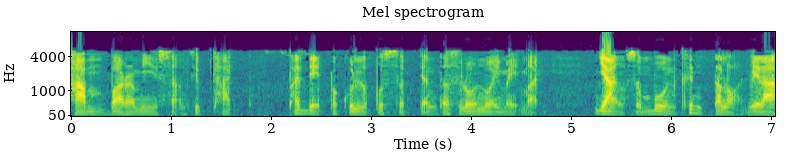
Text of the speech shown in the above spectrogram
ธรรมบารมีสามสิบทัศน์พระเดชพระคุณหลวงพุทธสดยันทสโรหน่วยใหม่ ๆ อย่างสมบูรณ์ขึ้นตลอดเวลา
